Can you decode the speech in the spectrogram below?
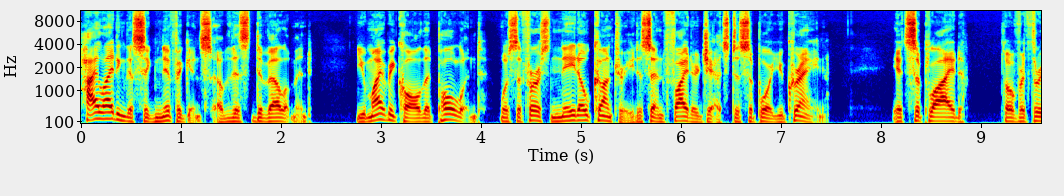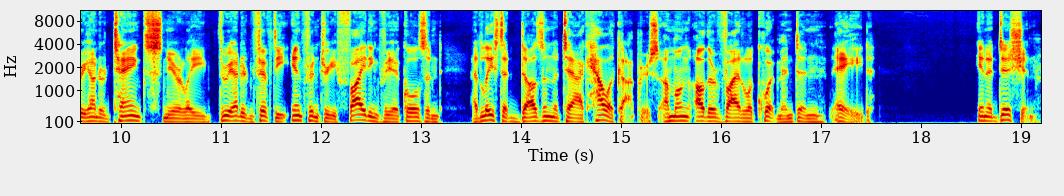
Highlighting the significance of this development, you might recall that Poland was the first NATO country to send fighter jets to support Ukraine. It supplied over 300 tanks, nearly 350 infantry fighting vehicles, and at least a dozen attack helicopters, among other vital equipment and aid. In addition,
